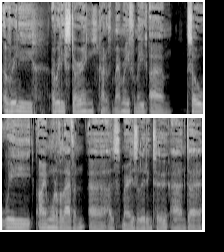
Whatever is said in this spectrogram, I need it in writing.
a really a really stirring kind of memory for me. Um, so we, I'm one of 11, uh, as is alluding to, and, uh,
